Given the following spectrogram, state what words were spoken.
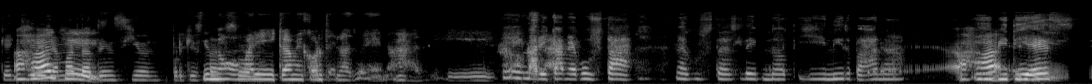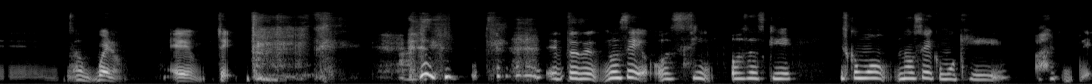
que ajá, quiere llamar la que- atención porque está no, sola. marica, me corté las venas, y, Ay, marica, me gusta, me gusta Slipknot y Nirvana ajá, y BTS. Ah, Bueno, eh, sí. Entonces, no sé, o sí, o sea, es que es como, no sé, como que ay, de-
